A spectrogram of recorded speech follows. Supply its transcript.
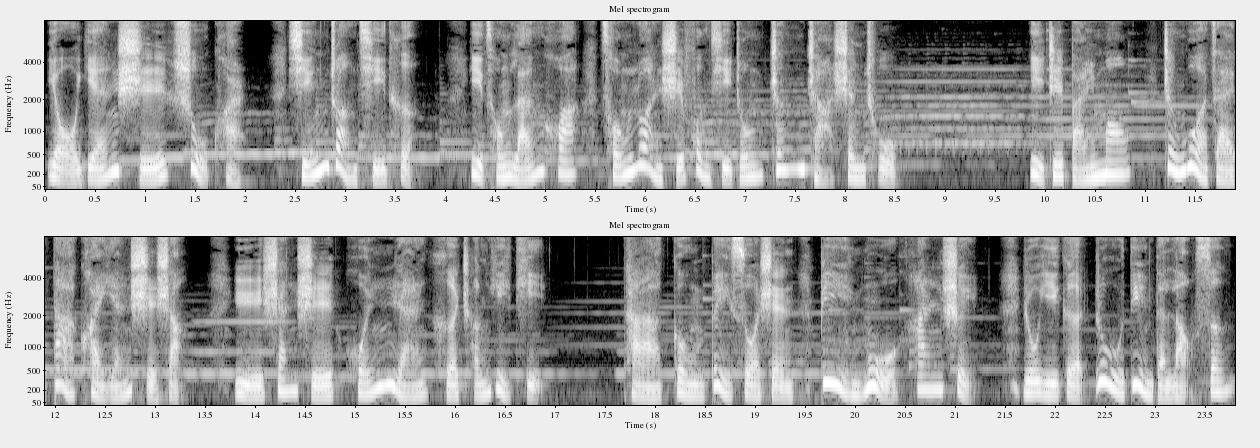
有岩石树块，形状奇特，一丛兰花从乱石缝隙中挣扎伸出，一只白猫。正卧在大块岩石上，与山石浑然合成一体。他拱背缩身，闭目酣睡，如一个入定的老僧，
